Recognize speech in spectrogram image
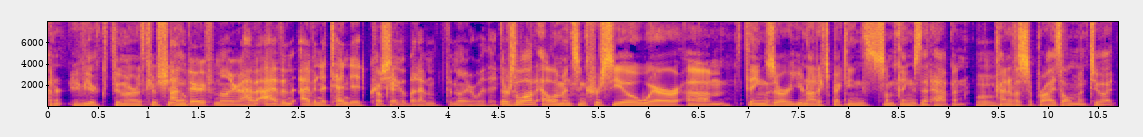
I don't. If you're familiar with Cursillo, I'm very familiar. I, have, I haven't. I haven't attended Cursillo, okay. but I'm familiar with it. There's yeah. a lot of elements in Cursillo where um, things are you're not expecting some things that happen. Mm. Kind of a surprise element to it.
